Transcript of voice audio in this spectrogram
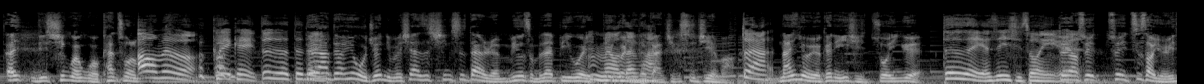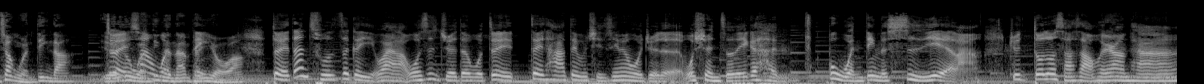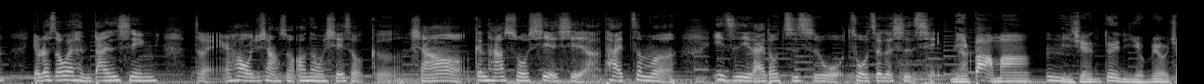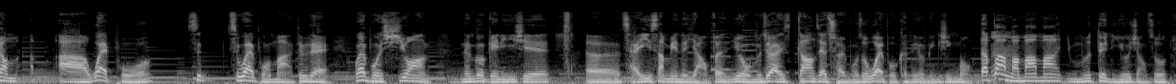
哎，你新闻我看错了吗？哦，没有没有，可以可以，对对对对啊，对啊，因为我觉得你们现在是新时代人，没有什么在避讳、避讳你的感情世界嘛。对啊，男友也跟你一起做音乐，对对对，也是一起做音乐，对啊，所以所以至少有一项稳定的、啊，有一个稳定的男朋友啊。对，但除了这个以外啊，我是觉得我对对他对不起，是因为我觉得我选择了一个很不稳定的事业啦，就多多少少会让他有的时候会很担心。对，然后我就想说，哦，那我写一首歌，想要跟他说谢谢啊，他这么一直以来都支持我做这个事情。你爸妈嗯以前对你有没有像啊、外婆是是外婆嘛，对不对？外婆希望能够给你一些呃才艺上面的养分，因为我们就在刚刚在揣摩说外婆可能有明星梦，但爸爸妈妈有没有对你有讲说？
